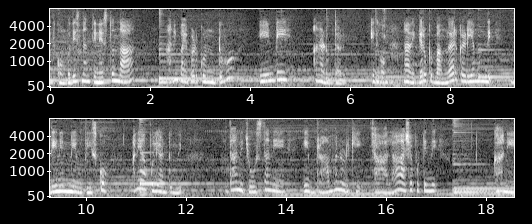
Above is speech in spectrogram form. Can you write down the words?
ఇది కొంపదీసి నన్ను తినేస్తుందా? అని భయపడుకుంటూ ఏంటి? అని అడుగుతాడు. ఇదిగో నా దగ్గర ఒక బంగారు కడియం ఉంది దీనిని నీవు తీసుకో అని ఆ పులి అంటుంది. దాన్ని చూస్తానే ఈ బ్రాహ్మణుడికి చాలా ఆశ పుట్టింది. కానీ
